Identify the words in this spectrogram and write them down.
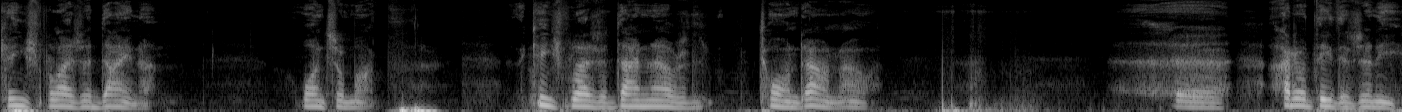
Kings Plaza Diner once a month. The Kings Plaza Diner was torn down now. Uh, I don't think there's any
